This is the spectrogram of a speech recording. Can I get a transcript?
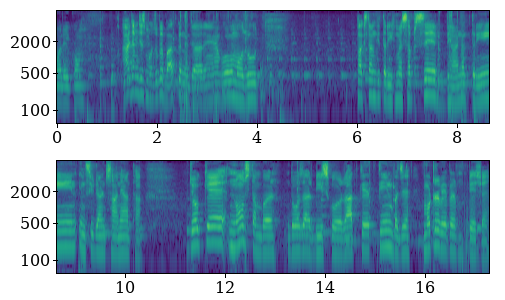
علیکم۔ آج ہم جس موضوع پہ بات کرنے جا رہے ہیں، وہ موضوع پاکستان کی تاریخ میں سب سے بھیانک ترین انسیڈنٹ سانیہ تھا، جو کہ نو ستمبر دو ہزار بیس کو رات کے تین بجے موٹر وے پر پیش ہے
